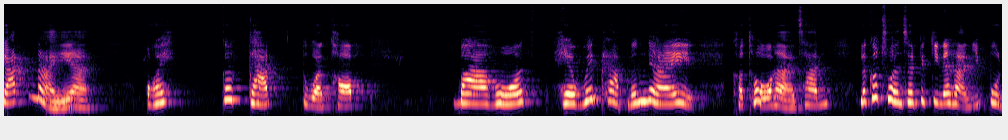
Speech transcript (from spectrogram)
กัดไหนอะ โอ๊ยก็กัดตัวท็อป บาร์โฮสเฮเว่นคลับนั่นไง เขาโทรหาฉัน แล้วก็ชวนฉันไปกินอาหารญี่ปุ่น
